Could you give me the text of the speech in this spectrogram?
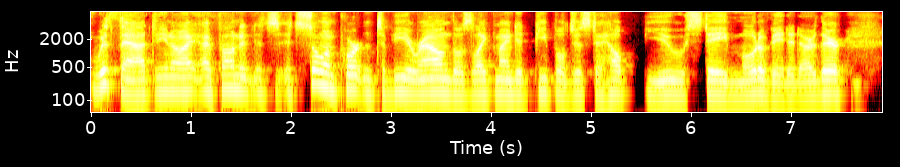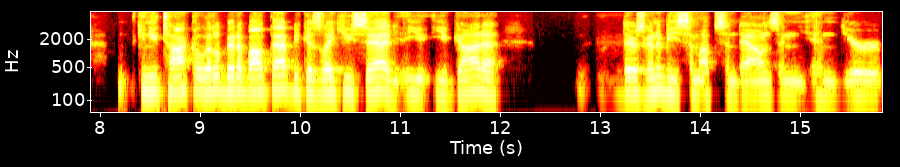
with that you know I, I found it it's it's so important to be around those like-minded people just to help you stay motivated. Are there can you talk a little bit about that? Because like you said you you gotta there's going to be some ups and downs and and you're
